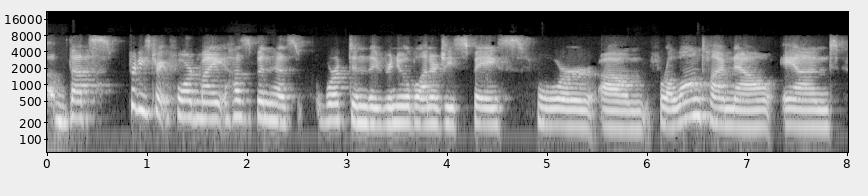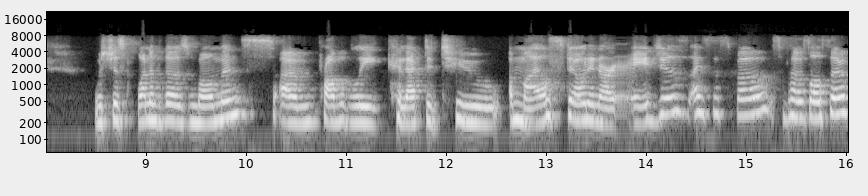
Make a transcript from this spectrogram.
Um, that's pretty straightforward. My husband has worked in the renewable energy space for um, for a long time now, and was just one of those moments, um, probably connected to a milestone in our ages, I suppose, suppose also.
